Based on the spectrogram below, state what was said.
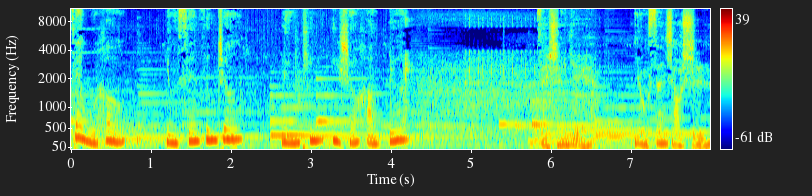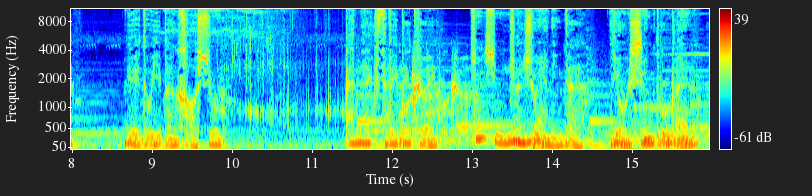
在午后，用三分钟聆听一首好歌；在深夜，用三小时阅读一本好书。MX 微播客，专属于专属于您的有声读本。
